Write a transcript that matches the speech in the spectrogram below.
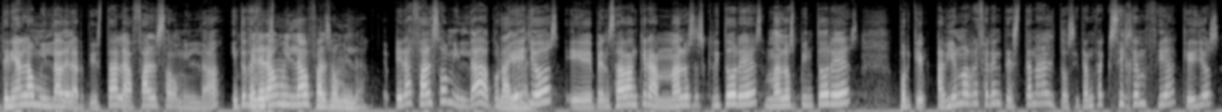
tenían la humildad del artista, la falsa humildad. Entonces, Pero era humildad o falsa humildad. era falsa humildad, porque Vale, vale. ellos eh, pensaban que eran malos escritores, malos pintores, porque había unos referentes tan altos y tanta exigencia que ellos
